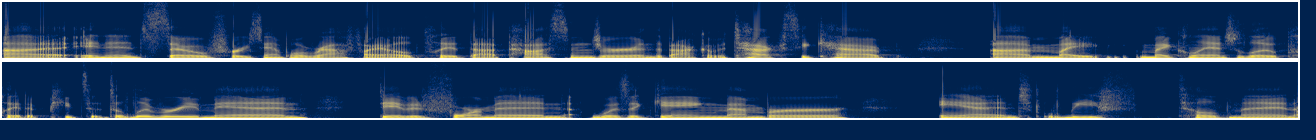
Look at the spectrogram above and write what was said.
uh, in it. So, for example, Raphael played that passenger in the back of a taxi cab. Um, Mike, Michelangelo played a pizza delivery man. David Forman was a gang member, and Leif Tilden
